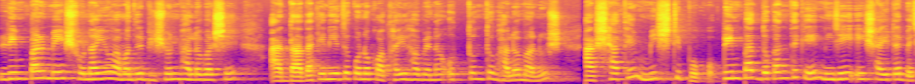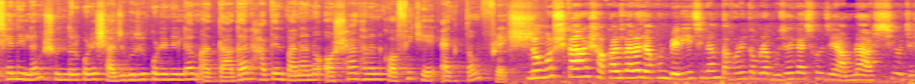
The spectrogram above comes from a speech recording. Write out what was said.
রিম্পার মেয়ে সোনাইও আমাদের ভীষণ ভালোবাসে আর দাদাকে নিয়ে তো কোনো কথাই হবে না অত্যন্ত ভালো মানুষ। আর সাথে মিষ্টি পোকো। রিম্পার দোকান থেকে নিজেই এই শাড়িটা বেছে নিলাম সুন্দর করে সাজুগুজু করে নিলাম আর দাদার হাতের বানানো অসাধারণ কফি খেয়ে একদম ফ্রেশ নমস্কার সকালবেলা যখন বেরিয়েছিলাম তখনই তোমরা বুঝে গেছো যে আমরা আসছি হচ্ছে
